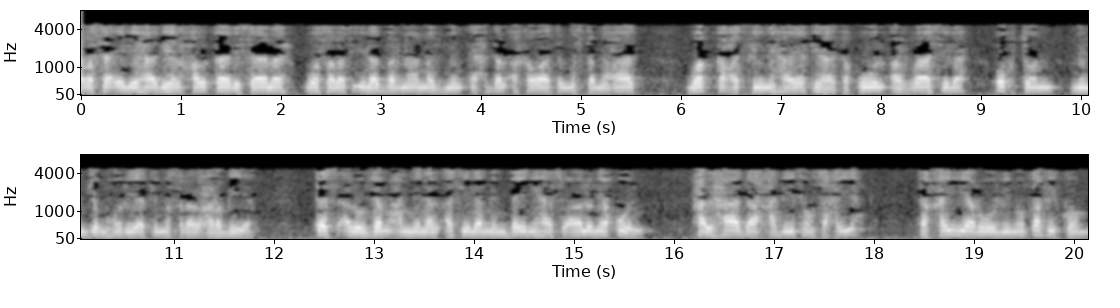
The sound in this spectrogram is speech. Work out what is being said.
رسائل هذه الحلقة رسالة وصلت إلى البرنامج من إحدى الأخوات المستمعات وقعت في نهايتها تقول الراسلة أخت من جمهورية مصر العربية. تسأل جمعا من الأسئلة من بينها سؤال يقول هل هذا حديث صحيح؟ تخيروا لنطفكم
